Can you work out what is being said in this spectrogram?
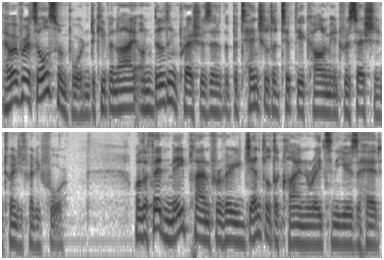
However, it's also important to keep an eye on building pressures that have the potential to tip the economy into recession in 2024. While the Fed may plan for a very gentle decline in rates in the years ahead,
